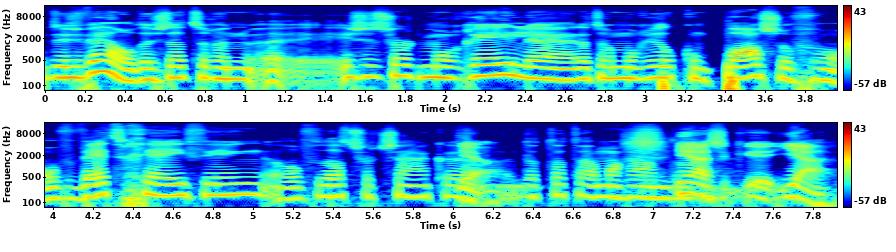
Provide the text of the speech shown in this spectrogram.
dus wel, dus dat er een, eh, is een soort morele, dat er een moreel kompas of, of wetgeving of dat soort zaken, Ja. dat dat allemaal gaan Ja, eh, ja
